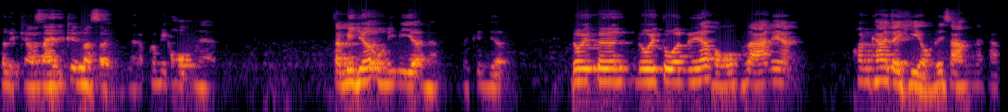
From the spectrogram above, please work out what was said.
ผลิตแคลไซต์ที่ขึ้นมาเสริมนะครับ ก็มีครบนะฮะแต่มีเยอะองค์นี้มีเยอะนะครับจะขึ้นเยอะ โดยเกินโดยตัวเนื้อขององค์พระเนี่ย ค่อนข้างจะเหี่ยวด้วยซ้ำนะครับ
